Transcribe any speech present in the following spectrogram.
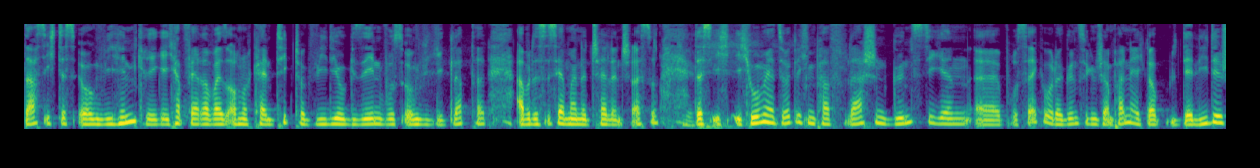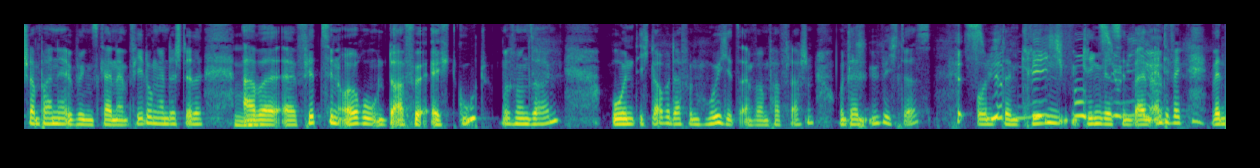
dass ich das irgendwie hinkriege. Ich habe fairerweise auch noch kein TikTok-Video gesehen, wo es irgendwie geklappt hat, aber das ist ja meine Challenge, weißt du? Dass ich, ich hole mir jetzt wirklich ein paar Flaschen günstigen äh, Prosecco oder günstigen Champagner. Ich glaube, der Lidl-Champagner, übrigens keine Empfehlung an der Stelle, Mhm. aber äh, 14 Euro und dafür echt gut, muss man sagen. Und ich glaube, davon hole ich jetzt einfach ein paar Flaschen und dann übe ich das. Es Und dann kriegen, kriegen wir es hin. Weil im. Endeffekt, wenn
